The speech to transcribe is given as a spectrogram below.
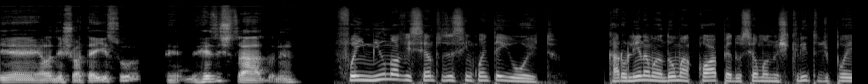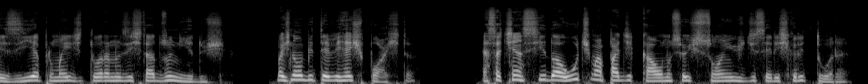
E ela deixou até isso é, registrado, né? Foi em 1958. Carolina mandou uma cópia do seu manuscrito de poesia para uma editora nos Estados Unidos, mas não obteve resposta. Essa tinha sido a última pá de cal nos seus sonhos de ser escritora.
